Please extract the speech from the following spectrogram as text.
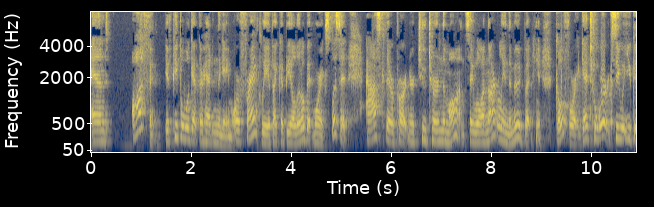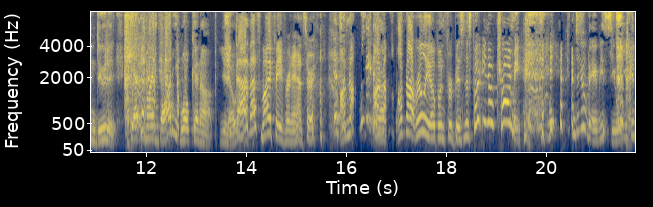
And often, if people will get their head in the game, or frankly, if I could be a little bit more explicit, ask their partner to turn them on. Say, well, I'm not really in the mood, but go for it. Get to work. See what you can do to get my body woken up. You know, that, that's my favorite answer. I'm not, I'm not, I'm not really open for business, but you know, try me. you can do, baby. See what you can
